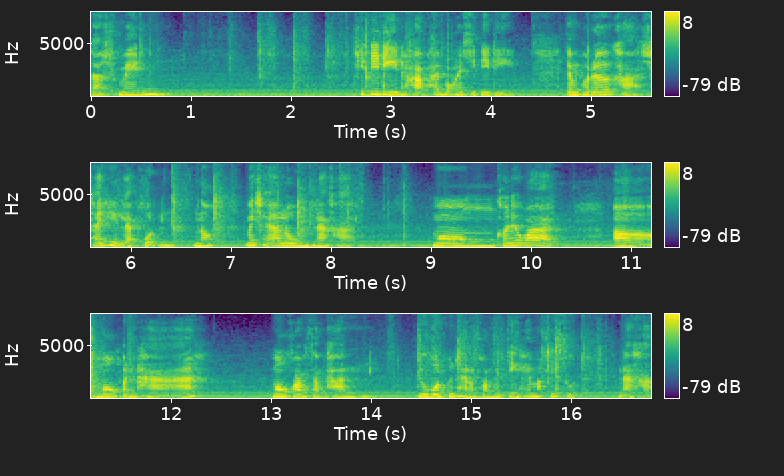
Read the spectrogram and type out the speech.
judgment คิดดีๆนะคะไพ่บอกให้คิดดีๆ Emperor ค่ะ ใช้เหตุและผล เนาะ ไม่ใช้อารมณ์นะคะ มองเขาเรียกว่าออมองปัญหา มองความสัมพันธ์ อยู่บนพื้นฐานของความเป็นจริงให้มากที่สุดนะคะ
